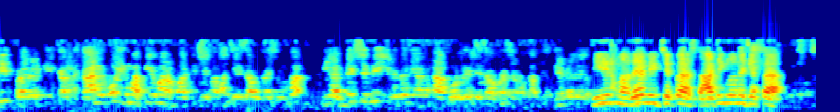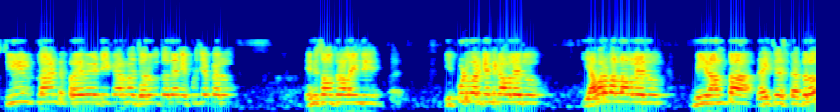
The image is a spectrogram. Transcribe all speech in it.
ఇది ప్రైవేటీకరణ కానివ్వో ఇది మా తీర్మానం పార్టీ తీర్మానం చేసే అవకాశం ఉందా? మీ అధ్యక్షుడిని ఈ విధంగా ఏమైనా మోటివేట్ చేసే అవకాశం ఉందా? తీర్మ అదే మీకు చెప్పా స్టార్టింగ్లోనే చెప్పా. స్టీల్ ప్లాంట్ ప్రైవేటీకరణ జరుగుతుందని ఎప్పుడు చెప్పారు? ఎన్ని సంవత్సరాలు అయింది? ఇప్పటి వరకు ఎందుకు అవ్వలేదు? ఎవరి వల్ల అవ్వలేదు? మీరంతా దయచేసి పెద్దలు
